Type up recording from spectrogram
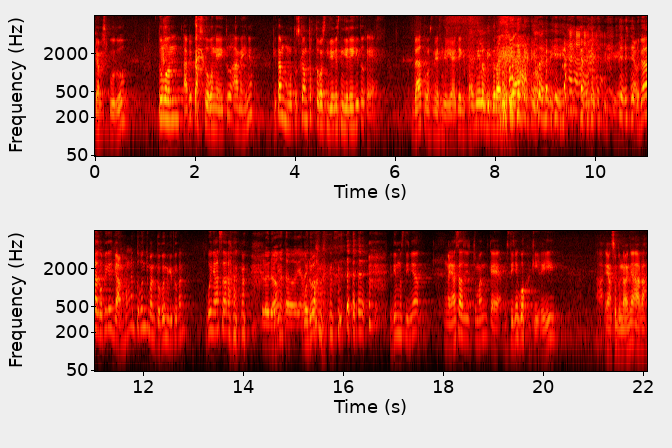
Jam 10 turun. Tapi pas turunnya itu anehnya kita memutuskan untuk turun sendiri-sendiri gitu kayak udah turun sendiri sendiri aja gitu. Ini lebih kurang kerjaan ini. ya udahlah gue pikir gampang kan turun cuma turun gitu kan. Gue nyasar. Lo doang atau yang gue doang. Jadi mestinya nggak nyasar sih cuman kayak mestinya gue ke kiri. Ah, yang sebenarnya arah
